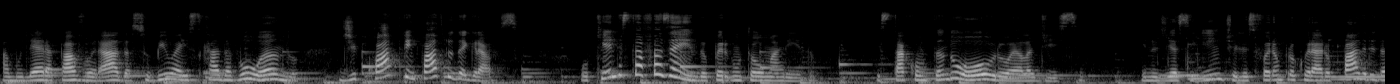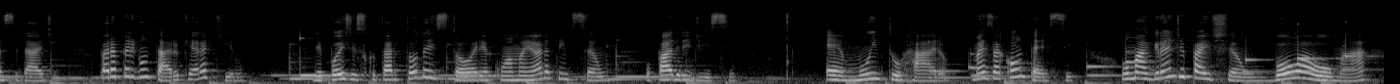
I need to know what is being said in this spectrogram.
A mulher, apavorada, subiu a escada voando de quatro em quatro degraus. O que ele está fazendo? perguntou o marido. Está contando ouro, ela disse. E no dia seguinte eles foram procurar o padre da cidade para perguntar o que era aquilo. Depois de escutar toda a história com a maior atenção, o padre disse: É muito raro, mas acontece. Uma grande paixão, boa ou má,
